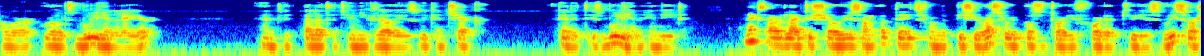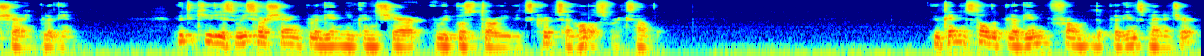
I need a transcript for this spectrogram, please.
our roads boolean layer, and with paletted unique values we can check that it is boolean indeed. Next I would like to show you some updates from the PC Raster repository for the QGIS resource sharing plugin. With the QGIS resource sharing plugin, you can share a repository with scripts and models, for example. You can install the plugin from the Plugins Manager.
